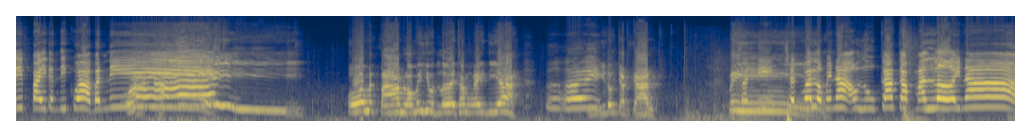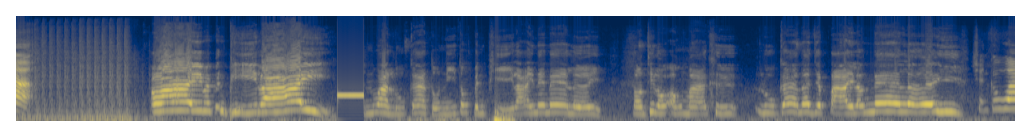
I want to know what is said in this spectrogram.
รีบไปกันดีกว่าบันนี่ ว้ายโอ้ยมันตามเราไม่หยุดเลยทำไงดีอะเฮ้ย อย่างนี้ต้องจัดการ นี่บันนี่ฉันว่าเราไม่น่าเอาลูก้ากลับมาเลยนะโอ้ยมันเป็นผีร้ายฉันว่าลูก้าตัวนี้ต้องเป็นผีร้ายแน่ ๆเลย ตอนที่เราเอามาคือ ลูก้าน่าจะตายแล้วแน่เลย ฉันก็ว่า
